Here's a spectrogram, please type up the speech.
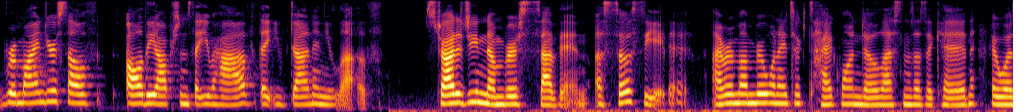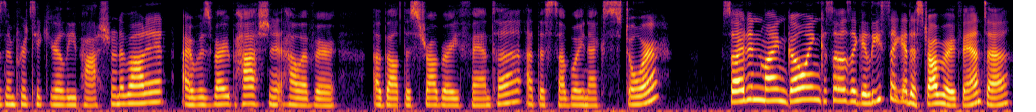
remind yourself all the options that you have that you've done and you love. Strategy number seven associate it. I remember when I took Taekwondo lessons as a kid, I wasn't particularly passionate about it. I was very passionate, however, about the strawberry Fanta at the subway next door. So I didn't mind going because I was like, at least I get a strawberry Fanta.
